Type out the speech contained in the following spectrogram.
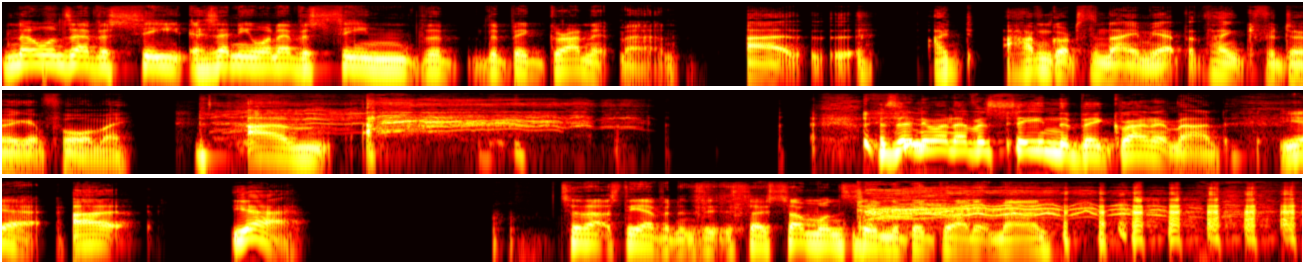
no one's ever seen. Has anyone ever seen the the big granite man? Uh, I, I haven't got to the name yet, but thank you for doing it for me. Um, has anyone ever seen the big granite man? Yeah. Uh, yeah. So that's the evidence. So someone's seen the big granite man.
